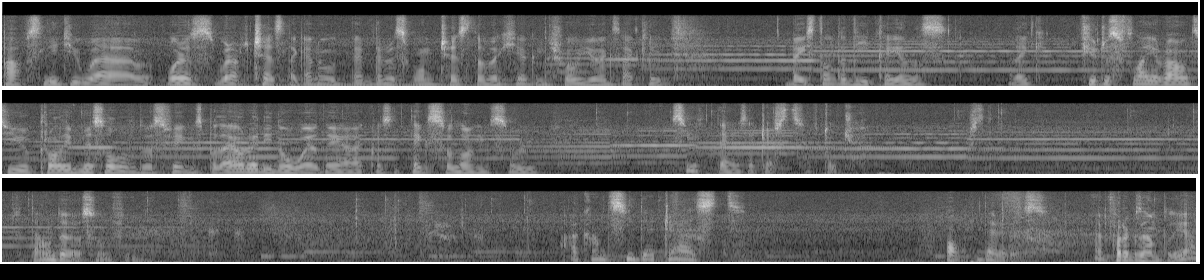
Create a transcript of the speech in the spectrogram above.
paths lead you where, where is where are chests, like I know that there is one chest over here, I can show you exactly based on the details. Like if you just fly around you probably miss all of those things, but I already know where they are because it takes so long, so see if there's a chest, I've told you. Down there or something? I can't see the chest. Oh, there it is. Uh, for example, yeah.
